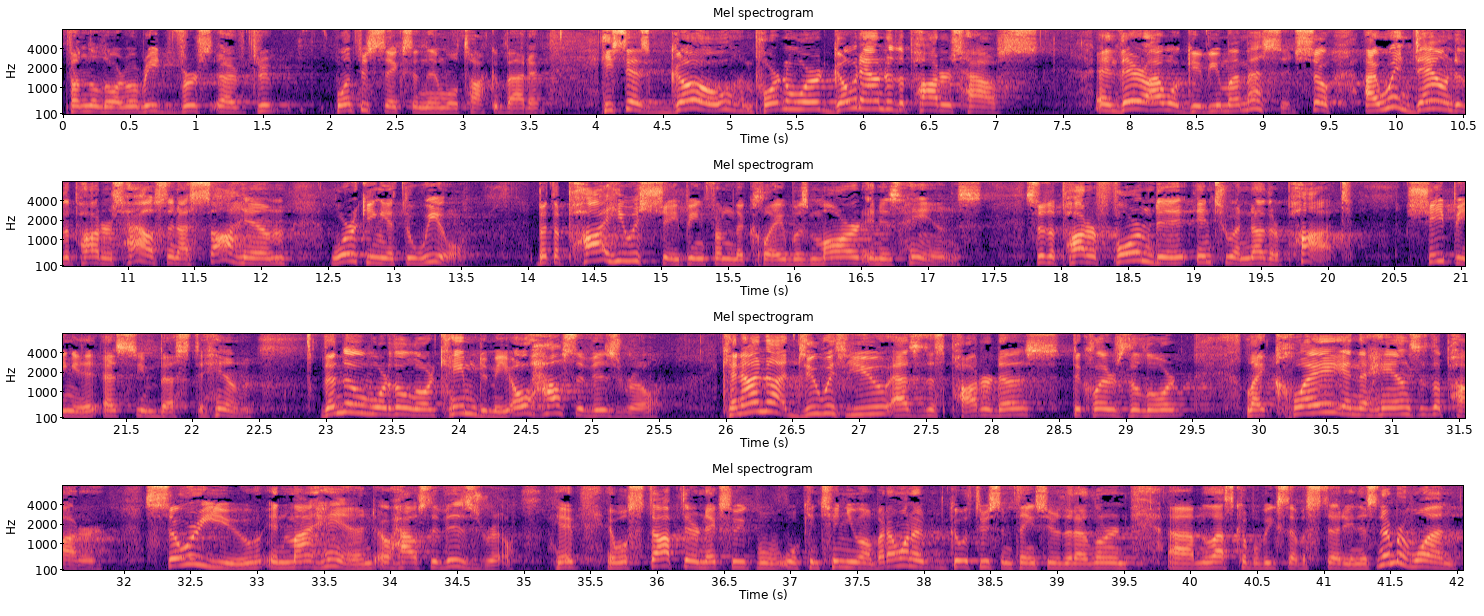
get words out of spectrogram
from the Lord. We'll read verse uh, through 1 through 6 and then we'll talk about it. He says, Go, important word, go down to the potter's house. And there I will give you my message. So I went down to the potter's house and I saw him working at the wheel. But the pot he was shaping from the clay was marred in his hands. So the potter formed it into another pot, shaping it as seemed best to him. Then the word of the Lord came to me, O house of Israel, can I not do with you as this potter does, declares the Lord? Like clay in the hands of the potter, so are you in my hand, O house of Israel. Okay? And we'll stop there next week. We'll, we'll continue on. But I want to go through some things here that I learned um, the last couple of weeks I was studying this. Number one,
